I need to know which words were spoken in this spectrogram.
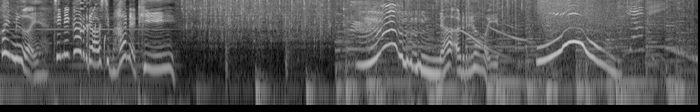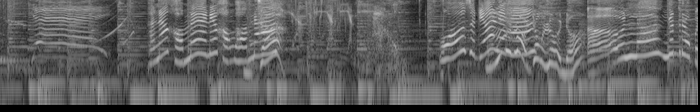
เฮ้ยเหนื่อย ทีนี้ก็รอ 15 นาที อืม น่าอร่อยอู้อันนั้นของแม่นี่ของผมนะจ้า ว้าวสุดยอดเลยอร่อยจังเลยเนอะเอาล่ะ งั้นเราไป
